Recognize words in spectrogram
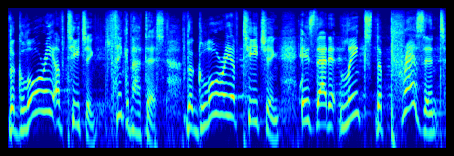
The glory of teaching, think about this. The glory of teaching is that it links the present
